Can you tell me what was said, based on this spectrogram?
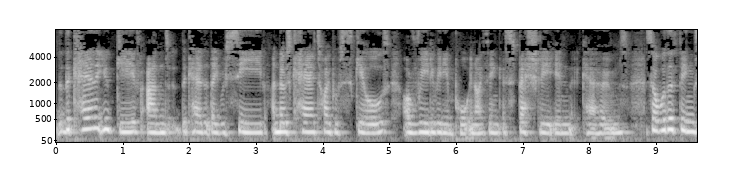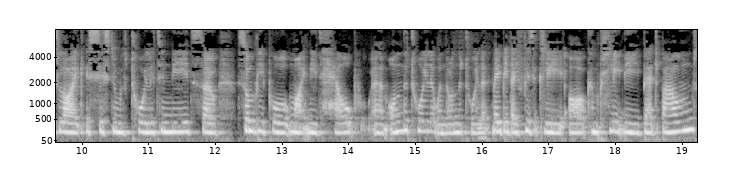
the care that you give and the care that they receive and those care type of skills are really really important I think especially in care homes. So other things like assisting with toileting needs. So some people might need help um, on the toilet when they're on the toilet. Maybe they physically are completely bed bound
